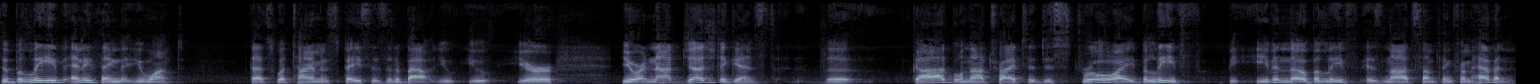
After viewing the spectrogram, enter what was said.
to believe anything that you want. That's what time and space isn't about. You, you, you're, you are not judged against. The, God will not try to destroy belief even though belief is not something from heaven,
